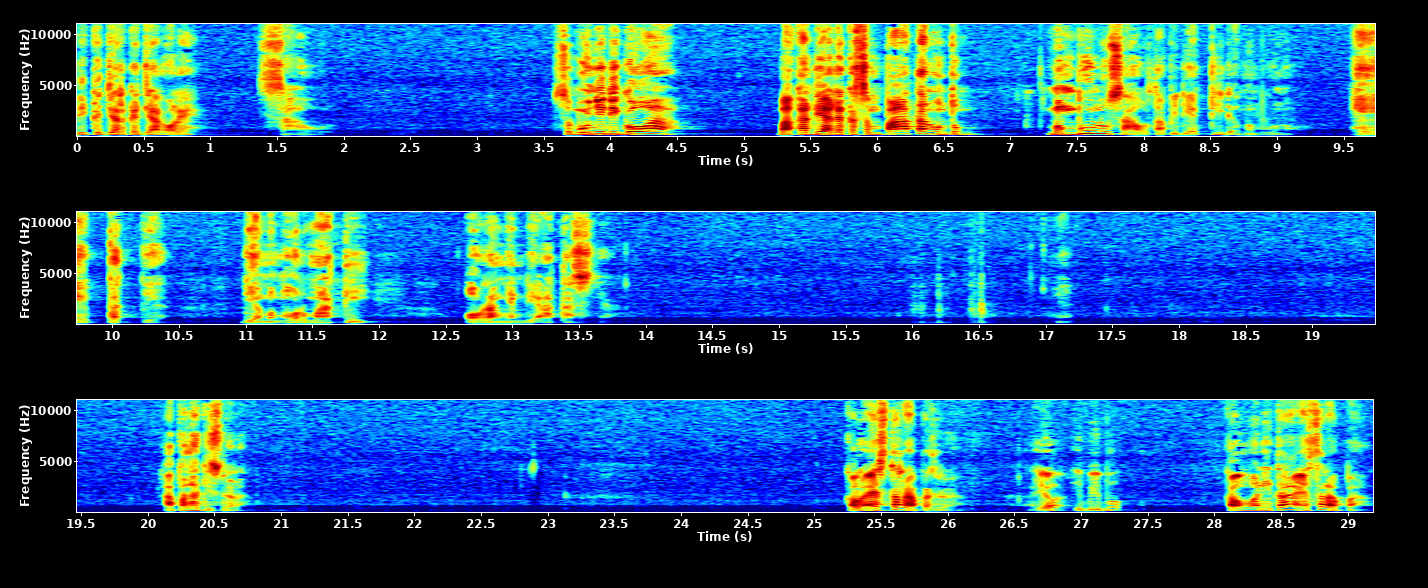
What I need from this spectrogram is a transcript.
dikejar-kejar oleh Saul. Sembunyi di goa. Bahkan dia ada kesempatan untuk membunuh Saul tapi dia tidak membunuh. Hebat dia. Dia menghormati orang yang di atasnya. Ya. Apalagi saudara? Kalau Esther apa saudara? Ayo ibu-ibu. Kaum wanita Esther apa?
